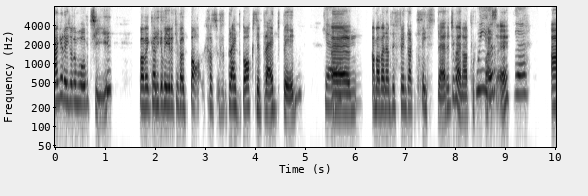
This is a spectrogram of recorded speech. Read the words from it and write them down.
angenreidiol ym mhob tŷ. Mae fe'n cael ei gyfeirio at fel box, bread box neu bread bin. Yeah. Um, a mae fe'n amddiffyn rhag lleister, ydy fe'n e? a pwrpas e. Yeah. A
